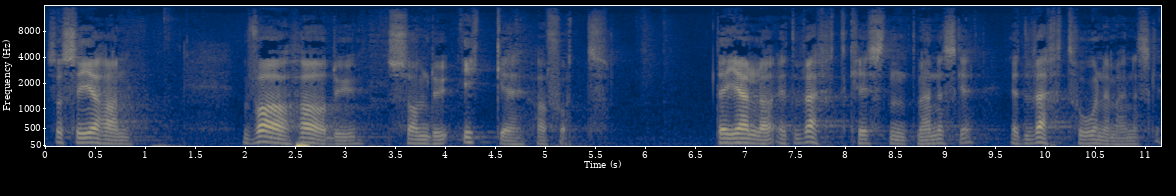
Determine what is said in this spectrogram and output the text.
så sier han, Hva har du som du ikke har fått? Det gjelder ethvert kristent menneske, ethvert troende menneske.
